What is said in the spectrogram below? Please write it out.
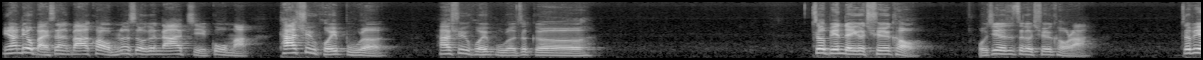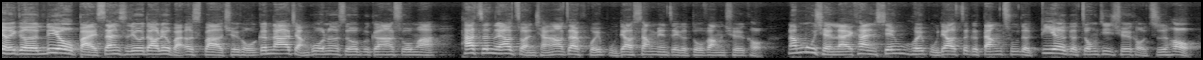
因为它六百三十八块，我们那时候跟大家解过嘛，它去回补了，它去回补了这个这边的一个缺口，我记得是这个缺口啦。这边有一个六百三十六到六百二十八的缺口，我跟大家讲过，那时候不跟他说吗？它真的要转强，要再回补掉上面这个多方缺口。那目前来看，先回补掉这个当初的第二个中继缺口之后，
